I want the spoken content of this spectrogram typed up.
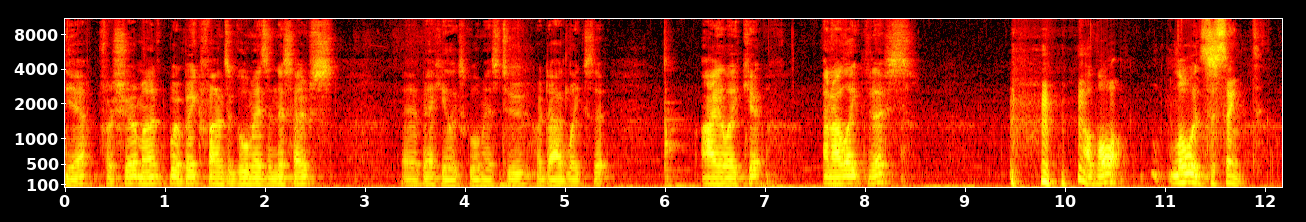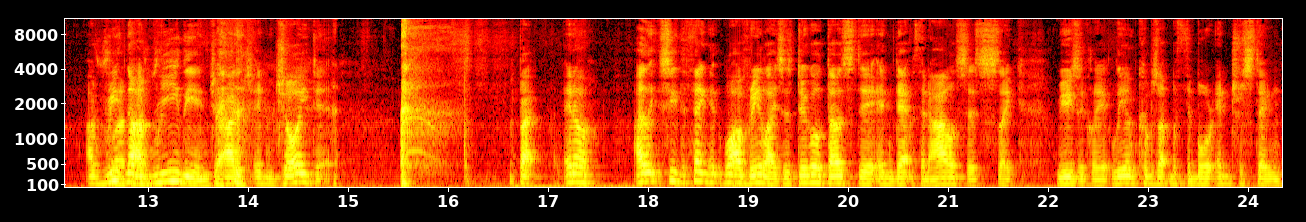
Yeah, for sure, man. We're big fans of Gomez in this house. Uh, Becky likes Gomez too. Her dad likes it. I like it, and I like this a lot, loads. Succinct. I re- Well no, I really enjoy- I enjoyed it. But you know, I like see the thing. What I've realised is Dougal does the in-depth analysis, like musically. Liam comes up with the more interesting.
